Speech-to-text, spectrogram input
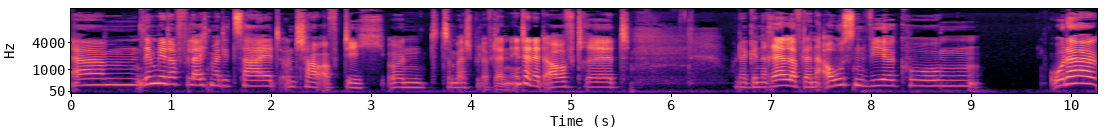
Ähm, nimm dir doch vielleicht mal die Zeit und schau auf dich und zum Beispiel auf deinen Internetauftritt oder generell auf deine Außenwirkung oder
